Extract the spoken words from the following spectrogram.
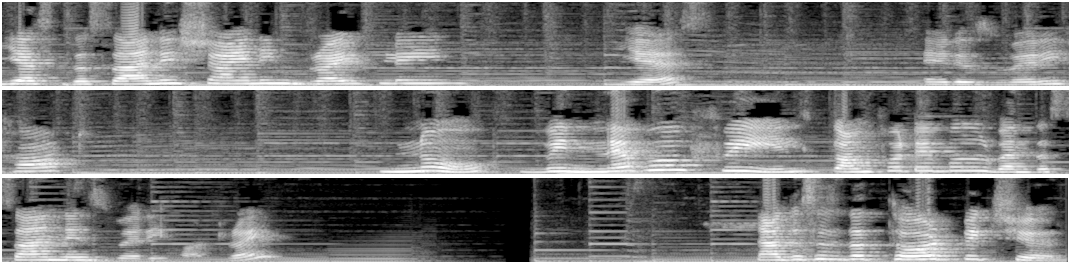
Yes, the sun is shining brightly. Yes, it is very hot. No, we never feel comfortable when the sun is very hot, right? Now, this is the third picture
